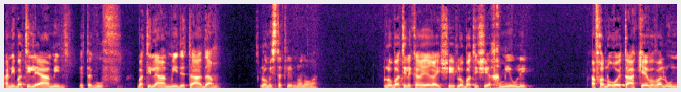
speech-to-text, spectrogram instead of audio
אני באתי להעמיד את הגוף, באתי להעמיד את האדם. לא מסתכלים, לא נורא. לא באתי לקריירה אישית, לא באתי שיחמיאו לי. אף אחד לא רואה את העקב, אבל הוא,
